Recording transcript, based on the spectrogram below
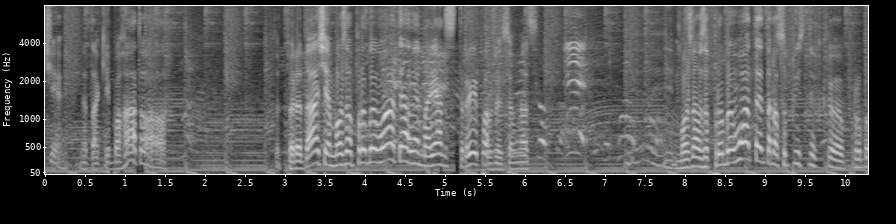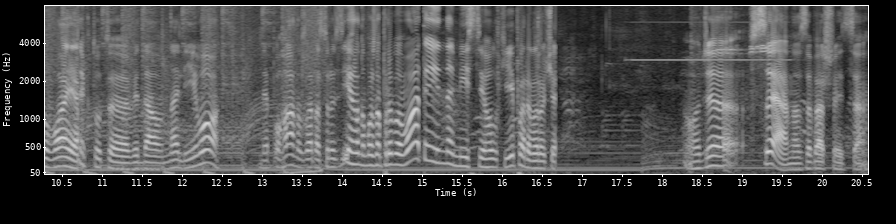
Чи не так і багато. Тут передача можна пробивати, але Мар'ян Стрипа вже це в нас. Можна запробивати. Тарас Опісник е, пробиває. Тут е, віддав наліво. Непогано зараз розіграно. Можна пробивати і на місці голкіпер виручає. Отже, все. У нас завершується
